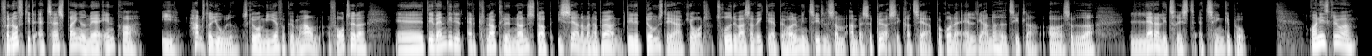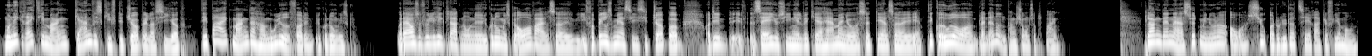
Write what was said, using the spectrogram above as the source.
Fornuftigt at tage springet med at ændre i hamsterhjulet, skriver Mia fra København og fortsætter. Det er vanvittigt at knokle non-stop, især når man har børn. Det er det dummeste, jeg har gjort. Troede, det var så vigtigt at beholde min titel som ambassadørsekretær, på grund af alle de andre havde titler og så videre. Latterligt trist at tænke på. Ronny skriver, må ikke rigtig mange gerne vil skifte job eller sige op. Det er bare ikke mange, der har mulighed for det økonomisk. Og der er jo selvfølgelig helt klart nogle øh, økonomiske overvejelser øh, i forbindelse med at sige sit job op. Og det øh, sagde jo sin Elvekær Hermann jo også, at det er, altså, ja, det er gået ud over blandt andet en pensionsopsparing. Klokken den er 17 minutter over syv, og du lytter til Radio 4 morgen.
